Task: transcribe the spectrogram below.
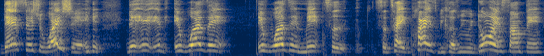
that situation, it, it, it wasn't it wasn't meant to to take place because we were doing something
